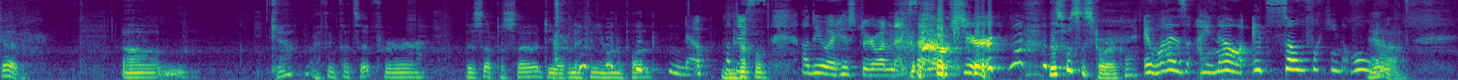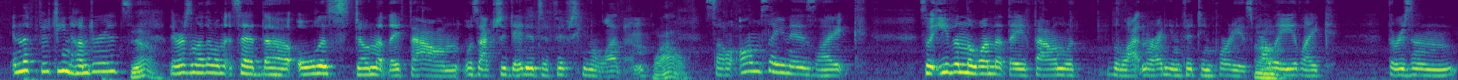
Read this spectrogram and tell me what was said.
good. Um, yeah, I think that's it for this episode. Do you have anything you want to plug? no, I'll No. just I'll do a history one next time. I'm sure. This was historical. it was. I know. It's so fucking old. Yeah, In the 1500s, yeah. there was another one that said the oldest stone that they found was actually dated to 1511. Wow. So all I'm saying is like, so even the one that they found with the Latin writing in 1540 is uh-huh. probably like the reason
